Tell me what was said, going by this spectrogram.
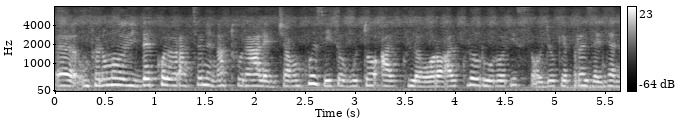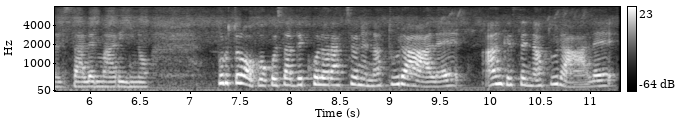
eh, un fenomeno di decolorazione naturale, diciamo così, dovuto al cloro, al cloruro di sodio che è presente nel sale marino. Purtroppo questa decolorazione naturale, anche se naturale,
